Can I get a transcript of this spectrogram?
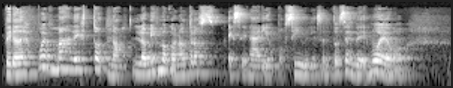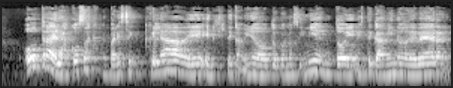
Pero después más de esto, no. Lo mismo con otros escenarios posibles. Entonces, de nuevo, otra de las cosas que me parece clave en este camino de autoconocimiento y en este camino de ver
